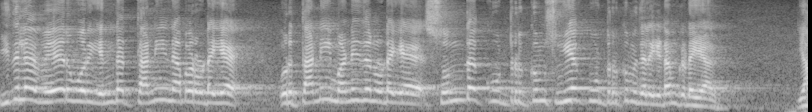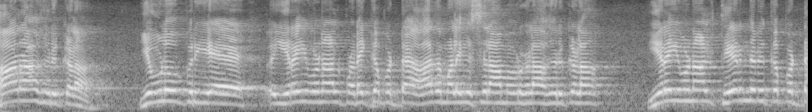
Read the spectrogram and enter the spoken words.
இதில் வேறு ஒரு எந்த தனி நபருடைய ஒரு தனி மனிதனுடைய சொந்த கூற்றுக்கும் சுய கூற்றுக்கும் இதில் இடம் கிடையாது. யாராக இருக்கலாம்? எவ்வளோ பெரிய இறைவனால் படைக்கப்பட்ட ஆதம் அலை இஸ்லாம் அவர்களாக இருக்கலாம்? இறைவனால் தேர்ந்தெடுக்கப்பட்ட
